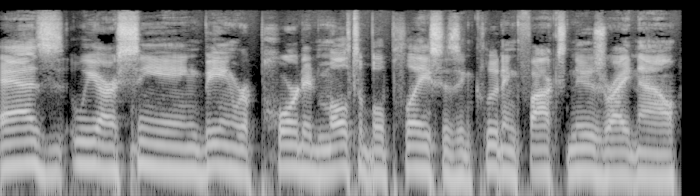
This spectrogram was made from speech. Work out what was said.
as we are seeing being reported multiple places, including Fox News right now,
